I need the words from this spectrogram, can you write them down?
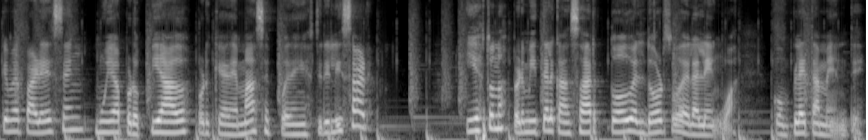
que me parecen muy apropiados porque además se pueden esterilizar y esto nos permite alcanzar todo el dorso de la lengua completamente,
